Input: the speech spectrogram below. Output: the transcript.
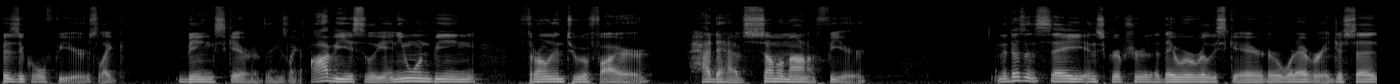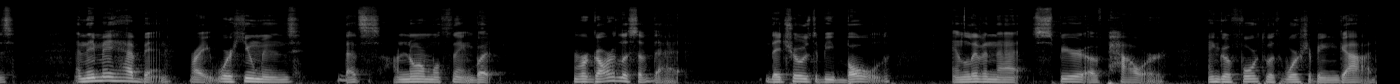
physical fears like being scared of things. Like obviously anyone being thrown into a fire had to have some amount of fear. And it doesn't say in scripture that they were really scared or whatever. It just says, and they may have been, right? We're humans. That's a normal thing. But regardless of that, they chose to be bold and live in that spirit of power and go forth with worshiping God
